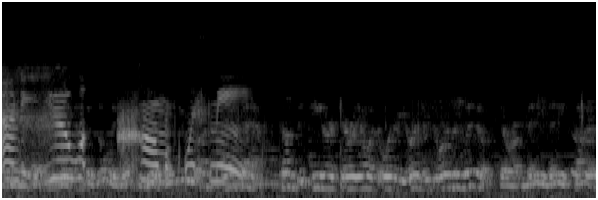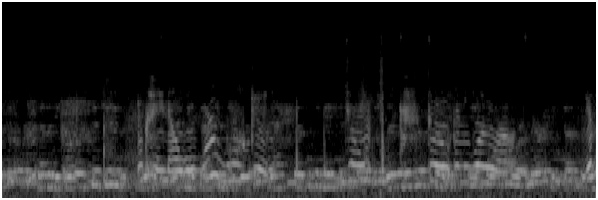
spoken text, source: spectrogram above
And you come with me. Come to GR Terrio and order your new doors and windows. There are many, many styles and over 70 colors to choose. Okay, now when we're walking, don't throw anyone around. Yep.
